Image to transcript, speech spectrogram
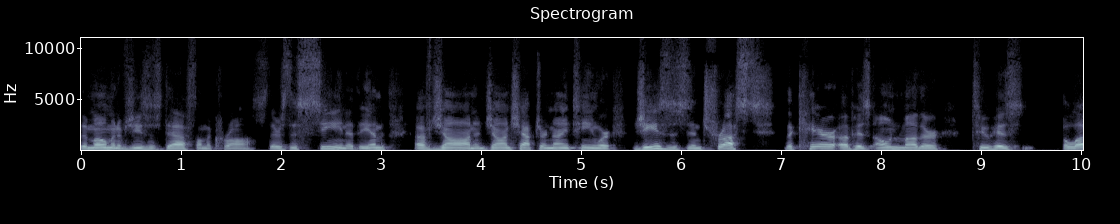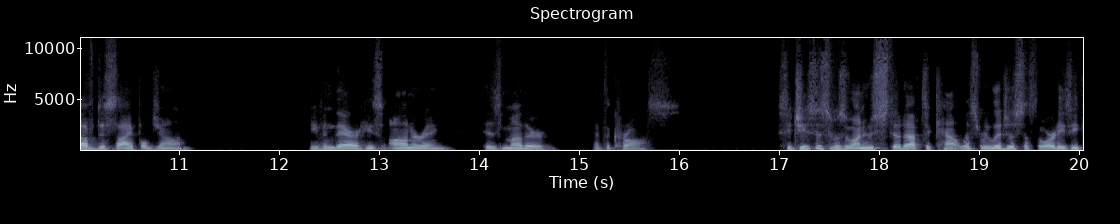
the moment of Jesus' death on the cross. There's this scene at the end of John in John chapter 19 where Jesus entrusts the care of his own mother to his beloved disciple John. Even there, he's honoring his mother at the cross. See, Jesus was the one who stood up to countless religious authorities. He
